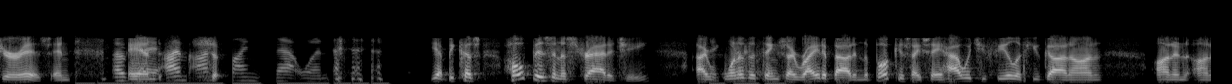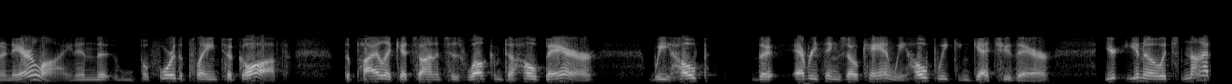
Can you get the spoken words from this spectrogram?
sure is. And okay, and I'm I'm so, finding that one. yeah, because hope isn't a strategy. I exactly. one of the things I write about in the book is I say, how would you feel if you got on on an on an airline and the, before the plane took off, the pilot gets on and says, "Welcome to Hope Air. We hope that everything's okay, and we hope we can get you there." You're, you know, it's not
